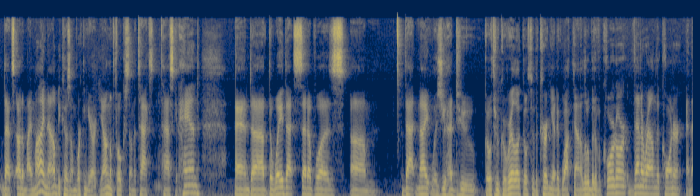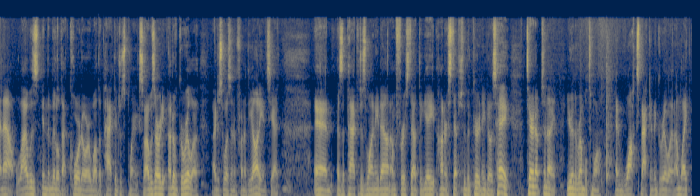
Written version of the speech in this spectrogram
that's out of my mind now because I'm working Eric Young. I'm focused on the tax, task at hand. And uh, the way that setup was um, that night was you had to go through Gorilla, go through the curtain. You had to walk down a little bit of a corridor, then around the corner, and then out. Well, I was in the middle of that corridor while the package was playing. So I was already out of Gorilla. I just wasn't in front of the audience yet. And as the package is winding down, I'm first out the gate. Hunter steps through the curtain. He goes, Hey, tear it up tonight. You're in the Rumble tomorrow. And walks back into Gorilla. And I'm like,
